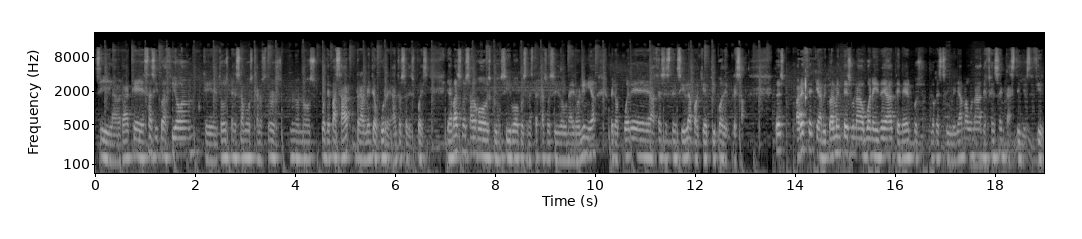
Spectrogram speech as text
Sí, la verdad que esa situación que todos pensamos que a nosotros no nos puede pasar, realmente ocurre antes o después. Y además no es algo exclusivo, pues en este caso ha sido una aerolínea, pero puede hacerse extensible a cualquier tipo de empresa. Entonces, parece que habitualmente es una buena idea tener pues, lo que se le llama una defensa en castillo, es decir,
